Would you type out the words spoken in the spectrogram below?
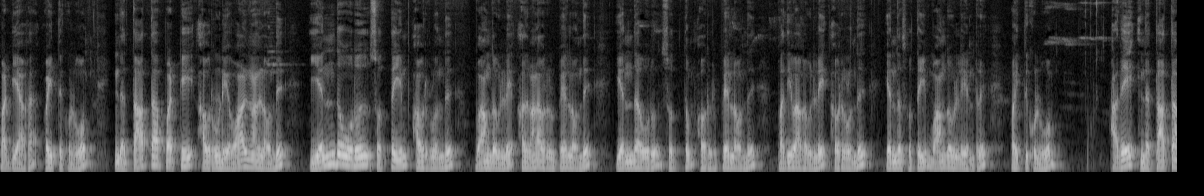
பாட்டியாக வைத்துக்கொள்வோம் இந்த தாத்தா பாட்டி அவர்களுடைய வாழ்நாளில் வந்து எந்த ஒரு சொத்தையும் அவர்கள் வந்து வாங்கவில்லை. அதனால் அவர்கள் பேரில் வந்து எந்த ஒரு சொத்தும் அவர்கள் பேரில் வந்து பதிவாகவில்லை. அவர்கள் வந்து எந்த சொத்தையும் வாங்கவில்லை என்று வைத்துக்கொள்வோம். அதே இந்த தாத்தா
